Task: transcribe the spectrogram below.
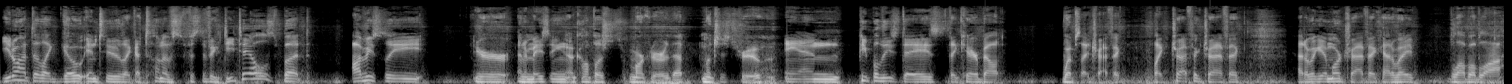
You don't have to like go into like a ton of specific details, but obviously you're an amazing, accomplished marketer. That much is true. And people these days, they care about website traffic. Like traffic, traffic. How do I get more traffic? How do I blah, blah, blah.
